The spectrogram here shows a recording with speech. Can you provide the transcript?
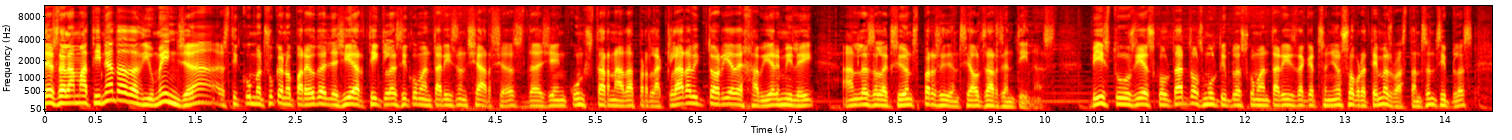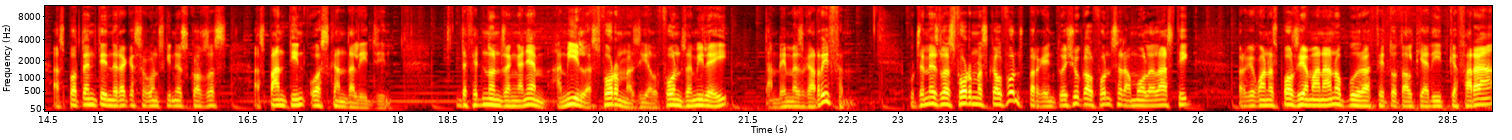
Des de la matinada de diumenge estic convençut que no pareu de llegir articles i comentaris en xarxes de gent consternada per la clara victòria de Javier Milei en les eleccions presidencials argentines. Vistos i escoltats els múltiples comentaris d'aquest senyor sobre temes bastant sensibles, es pot entendre que segons quines coses espantin o escandalitzin. De fet, no ens enganyem, a mi les formes i el fons de Milei també m'esgarrifen. Potser més les formes que el fons, perquè intueixo que el fons serà molt elàstic, perquè quan es posi a manar no podrà fer tot el que ha dit que farà,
